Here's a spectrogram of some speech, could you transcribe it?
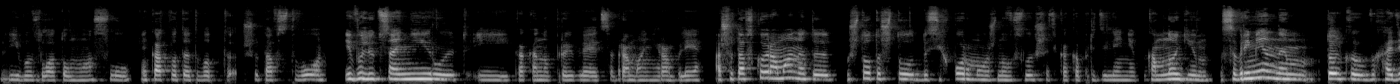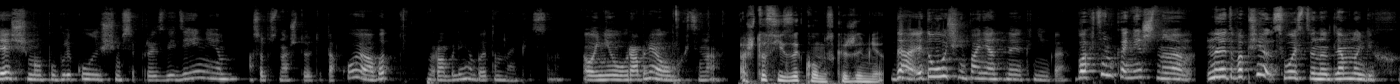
его золотому ослу. И как вот это вот шутовство эволюционирует и как оно проявляется в романе Рабле. А шутовской роман — это что-то, что до сих пор можно услышать как определение ко многим современным, только выходящим и публикующимся произведениям. А, собственно, что это такое? А вот у Рабле об этом написано. Ой, не у Рабле, а у Бахтина. А что с языком, скажи мне? Да, это очень понятная книга. Бахтин, конечно, но это вообще свойственно для многих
